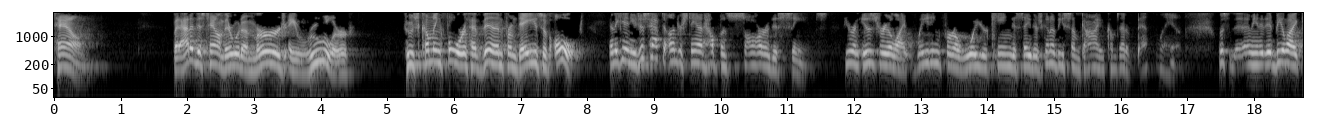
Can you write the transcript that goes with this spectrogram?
town. But out of this town there would emerge a ruler whose coming forth have been from days of old. And again, you just have to understand how bizarre this seems. If you're an Israelite waiting for a warrior king to say there's going to be some guy who comes out of Bethlehem. Listen, I mean, it'd be like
